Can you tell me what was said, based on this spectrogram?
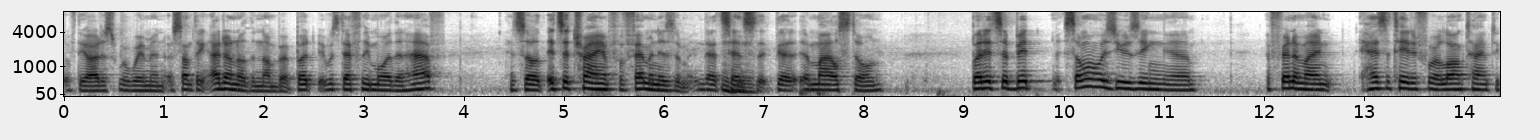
of the artists were women or something. I don't know the number, but it was definitely more than half. And so it's a triumph for feminism in that sense, Mhm. that a milestone. But it's a bit. Someone was using. Um, a friend of mine hesitated for a long time to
